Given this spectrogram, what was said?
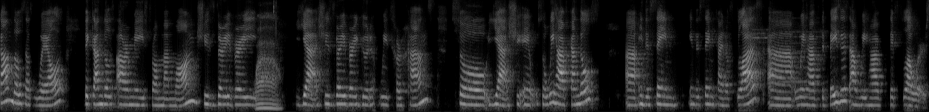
candles as well. The candles are made from my mom. She's very, very wow. Yeah, she's very, very good with her hands. So yeah, she. Eh, so we have candles uh, in the same in the same kind of glass. Uh, we have the vases and we have the flowers.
